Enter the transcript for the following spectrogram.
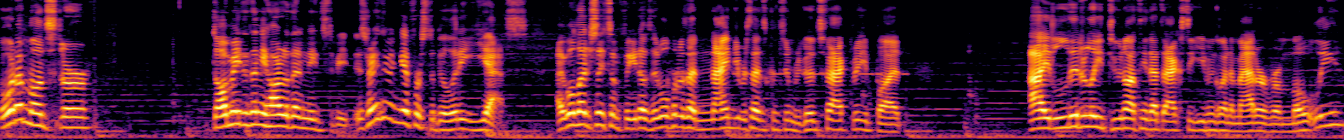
Go to Munster. Don't make this any harder than it needs to be. Is there anything we can get for stability? Yes. I will legislate some freedoms. It will put us at 90% consumer goods factory, but I literally do not think that's actually even going to matter remotely.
